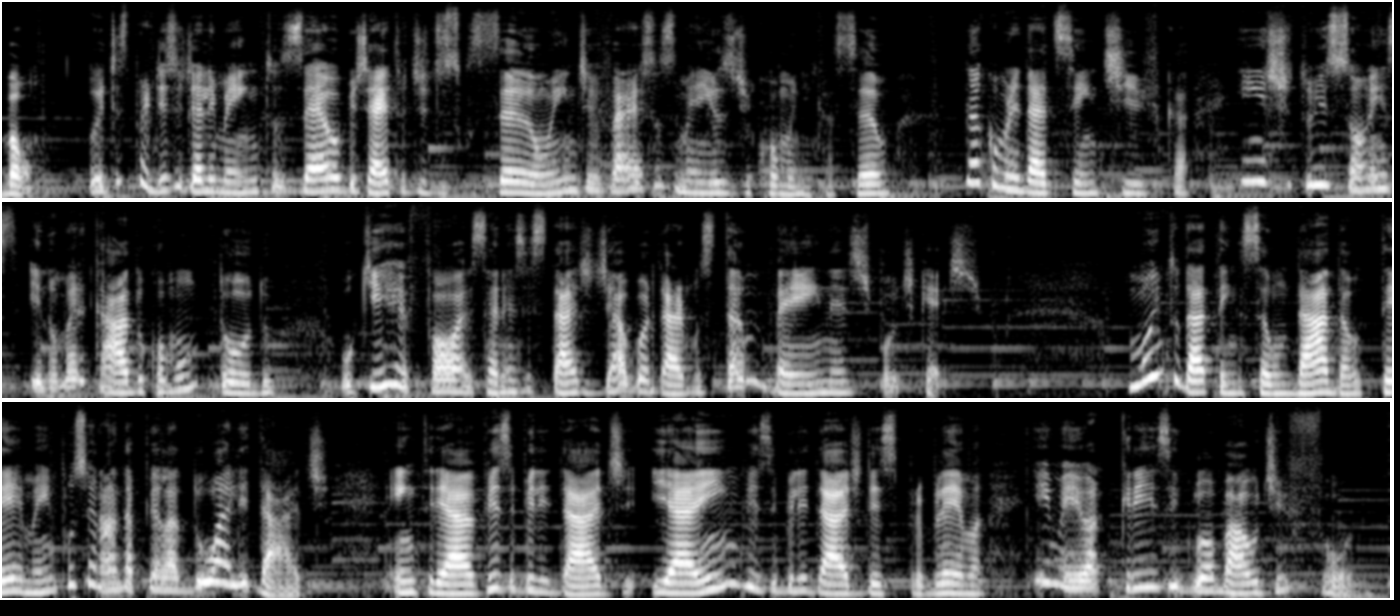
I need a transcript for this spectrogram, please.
Bom, o desperdício de alimentos é objeto de discussão em diversos meios de comunicação, na comunidade científica, em instituições e no mercado como um todo, o que reforça a necessidade de abordarmos também neste podcast. Muito da atenção dada ao tema é impulsionada pela dualidade entre a visibilidade e a invisibilidade desse problema em meio à crise global de fome.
